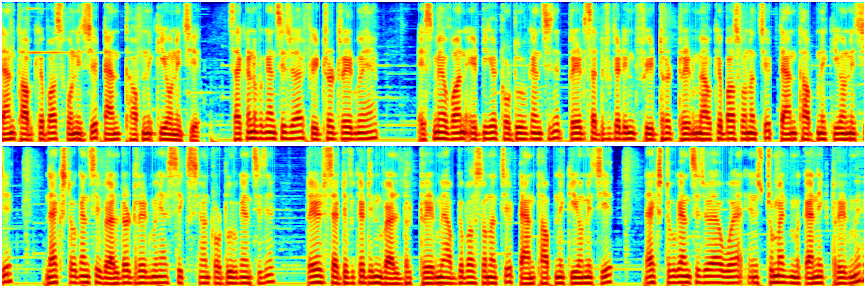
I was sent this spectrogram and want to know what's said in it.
टेंथ आपके पास होनी चाहिए टेंथ आपने की होनी चाहिए। सेकंड वैकेंसी जो है फीटर ट्रेड में है। इसमें वन एटी है टोटल वैकेंसी है। Trade certificate in fitter trade में आपके पास होना चाहिए टेंथ आपने की होनी चाहिए। नेक्स्ट वैकेंसी वेल्डर ट्रेड में है सिक्स यहाँ टोटल वैकेंसी है। Trade certificate in welder trade में आपके पास होना चाहिए टेंथ आपने की होनी चाहिए। नेक्स्ट वैकेंसी जो है, वो है इंस्ट्रूमेंट मैकेनिक ट्रेड में।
